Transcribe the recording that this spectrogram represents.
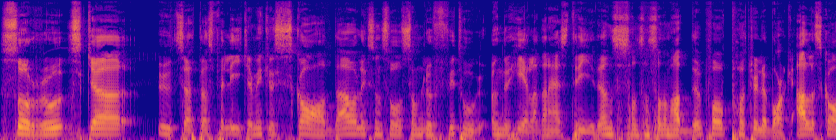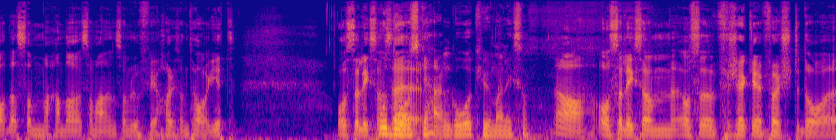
Zorro ska utsättas för lika mycket skada och liksom så som Luffy tog under hela den här striden som, som, som de hade på, på Thriller Bark. All skada som han som han som Luffy har liksom tagit. Och så liksom Och så här- då ska han gå Kuma liksom. Ja, och så liksom, och så försöker först då eh,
